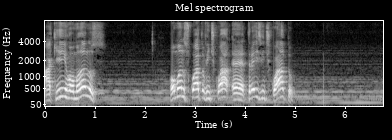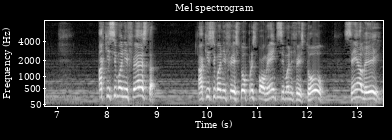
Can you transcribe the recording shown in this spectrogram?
aqui em Romanos, Romanos 4, 24, é, 3, 24, aqui se manifesta, aqui se manifestou principalmente, se manifestou sem a lei.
